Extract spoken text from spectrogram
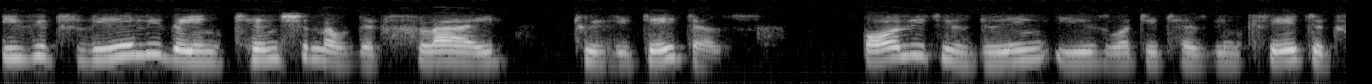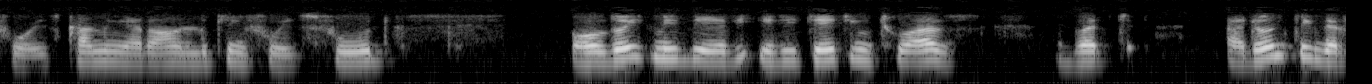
if it, is really the intention of that fly to irritate us? All it is doing is what it has been created for. It's coming around looking for its food. Although it may be irritating to us, but I don't think that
